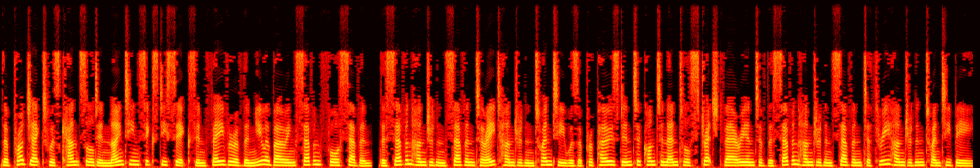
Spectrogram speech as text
The project was cancelled in 1966 in favor of the newer Boeing 747. The 707-820 was a proposed intercontinental stretched variant of the 707-320B.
